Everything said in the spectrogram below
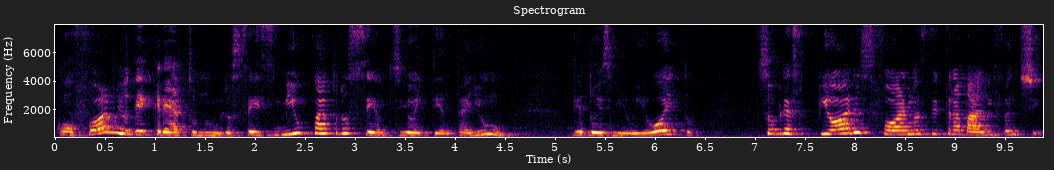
Conforme o decreto número 6481 de 2008, sobre as piores formas de trabalho infantil.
